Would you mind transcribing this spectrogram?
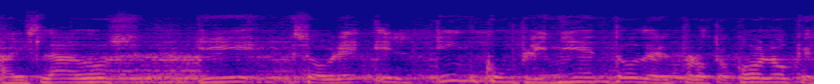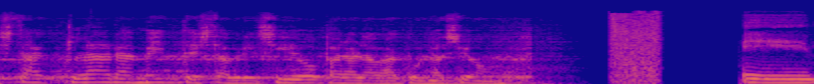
aislados y sobre el incumplimiento del protocolo que está claramente establecido para la vacunación. Eh,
